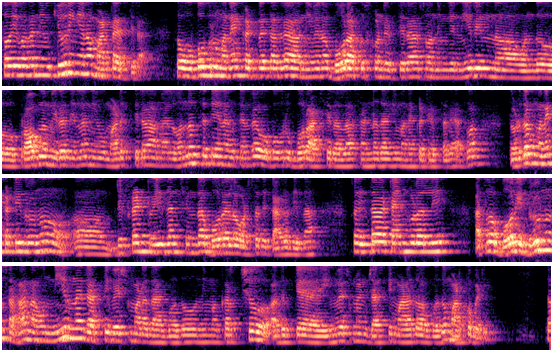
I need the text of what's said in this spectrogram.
ಸೊ ಇವಾಗ ನೀವು ಕ್ಯೂರಿಂಗ್ ಏನೋ ಮಾಡ್ತಾ ಇರ್ತೀರಾ. ಸೊ ಒಬ್ಬೊಬ್ರು ಮನೆ ಕಟ್ಬೇಕಾದ್ರೆ ನೀವೇನೋ ಬೋರ್ ಹಾಕಿಸ್ಕೊಂಡಿರ್ತೀರಾ ಸೊ ನಿಮಗೆ ನೀರಿನ ಒಂದು ಪ್ರಾಬ್ಲಮ್ ಇರೋದಿಲ್ಲ, ನೀವು ಮಾಡಿಸ್ತೀರಾ. ಆಮೇಲೆ ಒಂದೊಂದ್ಸತಿ ಏನಾಗುತ್ತೆ ಅಂದ್ರೆ ಒಬ್ಬೊಬ್ರು ಬೋರ್ ಹಾಕ್ಸಿರಲ್ಲ, ಸಣ್ಣದಾಗಿ ಮನೆ ಕಟ್ಟಿರ್ತಾರೆ, ಅಥವಾ ದೊಡ್ಡದಾಗಿ ಮನೆ ಕಟ್ಟಿದ್ರು ಡಿಫ್ರೆಂಟ್ ರೀಸನ್ಸ್ ಇಂದ ಬೋರ್ ಎಲ್ಲ ಓಡಿಸೋದಕ್ಕೆ ಆಗೋದಿಲ್ಲ. ಸೊ ಇಂಥ ಟೈಮ್ಗಳಲ್ಲಿ ಅಥವಾ ಬೋರ್ ಇದ್ರೂ ಸಹ ನಾವು ನೀರನ್ನ ಜಾಸ್ತಿ ವೇಸ್ಟ್ ಮಾಡೋದಾಗ್ಬೋದು, ನಿಮ್ಮ ಖರ್ಚು ಅದಕ್ಕೆ ಇನ್ವೆಸ್ಟ್ಮೆಂಟ್ ಜಾಸ್ತಿ ಮಾಡೋದು ಆಗ್ಬೋದು ಮಾಡ್ಕೋಬೇಡಿ. ಸೊ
